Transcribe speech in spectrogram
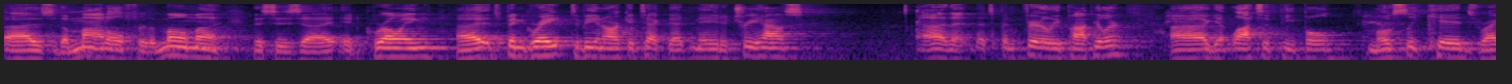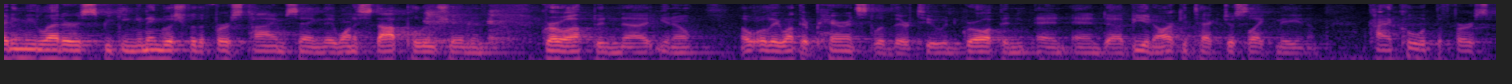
uh, this is the model for the MoMA. This is uh, it growing. Uh, it's been great to be an architect that made a treehouse uh, that, that's been fairly popular. I get lots of people, mostly kids, writing me letters, speaking in English for the first time, saying they want to stop pollution and grow up and, you know, or they want their parents to live there too and grow up and, and, and uh, be an architect just like me. And I'm kind of cool with the first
